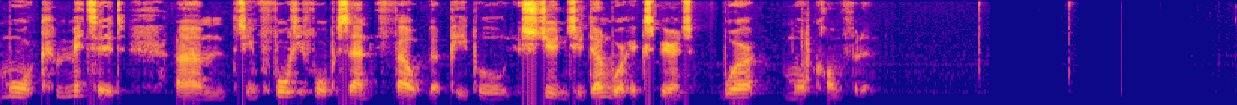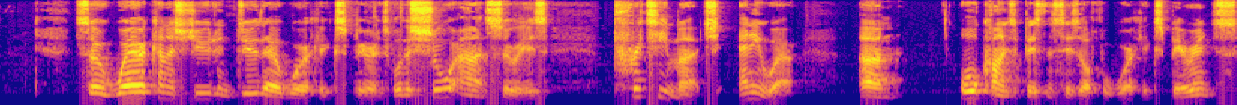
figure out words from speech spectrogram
more committed. Um, between 44% felt that people, students who'd done work experience, were more confident. So where can a student do their work experience? Well, the short answer is pretty much anywhere. Um, all kinds of businesses offer work experience,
